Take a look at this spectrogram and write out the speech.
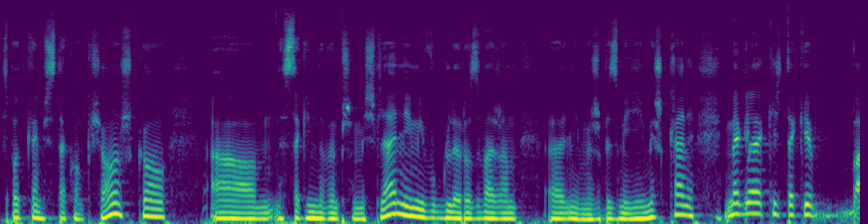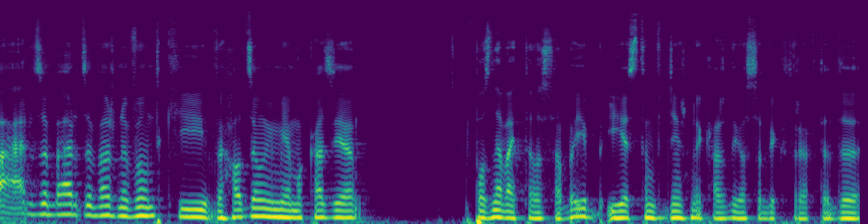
spotkałem się z taką książką, um, z takim nowym przemyśleniem i w ogóle rozważam, e, nie wiem, żeby zmienić mieszkanie. I nagle jakieś takie bardzo, bardzo ważne wątki wychodzą i miałem okazję poznawać te osoby i, i jestem wdzięczny każdej osobie, która wtedy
